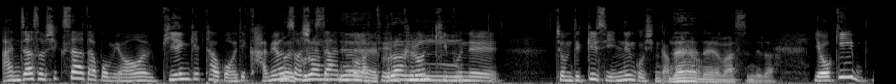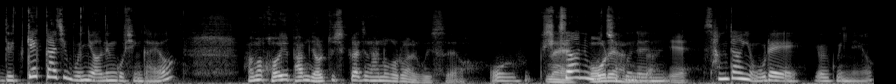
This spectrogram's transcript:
앉아서 식사하다 보면 비행기 타고 어디 가면서 네, 그런, 식사하는 네, 것 같은 그런, 그런, 기분을 좀 느낄 수 있는 곳인가 봐요. 네, 네, 맞습니다. 여기 늦게까지 문 여는 곳인가요? 아마 거의 밤 12시까지는 하는 걸로 알고 있어요. 오, 식사하는 네, 곳치고는 예. 상당히 오래 열고 있네요.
